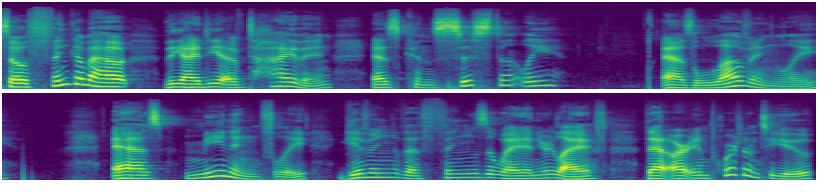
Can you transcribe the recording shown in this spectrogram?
So think about the idea of tithing as consistently, as lovingly, as meaningfully giving the things away in your life that are important to you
